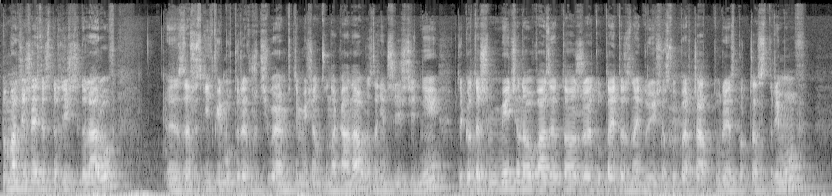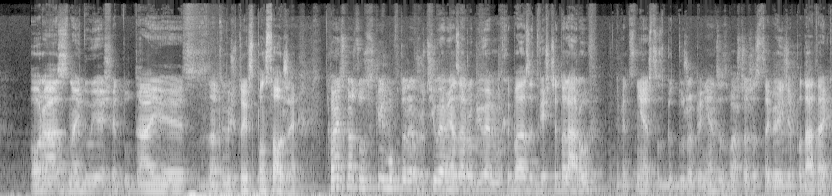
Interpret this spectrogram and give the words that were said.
Tu macie 640 dolarów ze wszystkich filmów, które wrzuciłem w tym miesiącu na kanał, w ostatnie 30 dni. Tylko też miejcie na uwadze to, że tutaj też znajduje się super chat, który jest podczas streamów oraz znajduje się tutaj, y, znajdują się tutaj sponsorzy. Koniec końców z filmów, które wrzuciłem, ja zarobiłem chyba ze 200 dolarów, więc nie jest to zbyt dużo pieniędzy, zwłaszcza, że z tego idzie podatek,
